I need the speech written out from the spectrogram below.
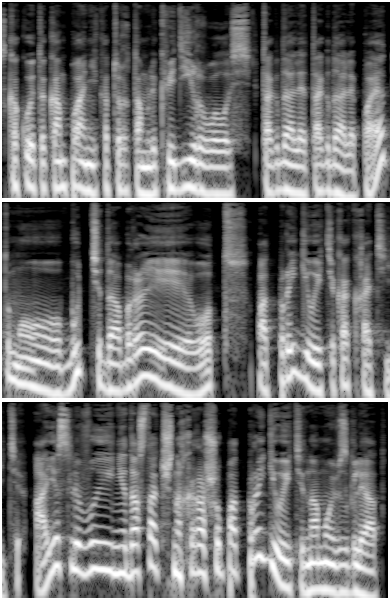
с какой-то компанией, которая там ликвидировалась, и так далее, и так далее. Поэтому будьте добры, вот подпрыгивайте как хотите. А если вы недостаточно хорошо подпрыгиваете, на мой взгляд,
